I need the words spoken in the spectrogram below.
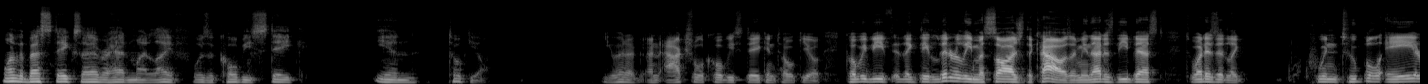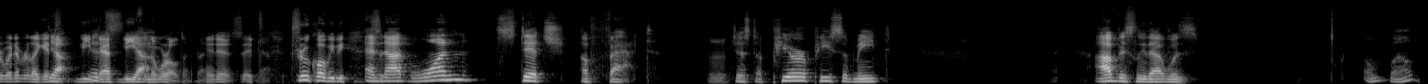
One of the best steaks I ever had in my life was a Kobe steak in Tokyo. You had a, an actual Kobe steak in Tokyo. Kobe beef, like they literally massage the cows. I mean, that is the best. What is it like? Quintuple A or whatever. Like it's Yeah, the it's- best beef yeah. in the world. Right. It is. It's Yeah. true Kobe beef. And So- not one stitch of fat. Mm. Just a pure piece of meat. Obviously, that was, oh, well,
